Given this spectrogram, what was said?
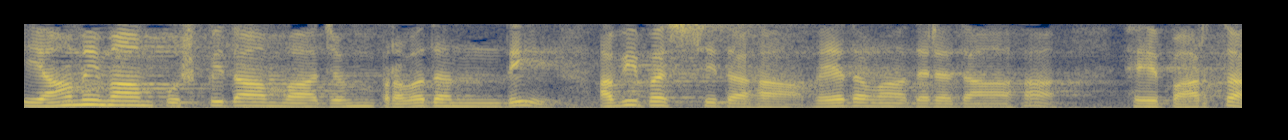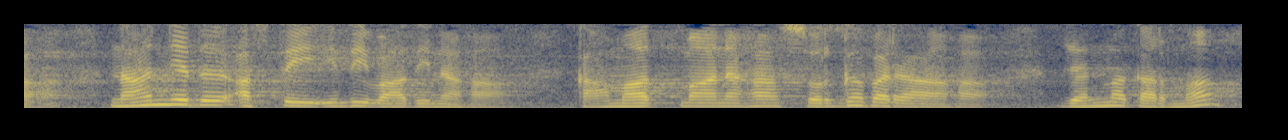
യാമിമാം പുഷ്പിതാം വാചം പ്രവദന്തി അവിപശ്ചിത വേദമാദരദാഹ ഹേ പാർത്ഥ നാന്യത് അസ്തി ഇതി വാദിന. കാമാത്മാന സ്വർഗപരാ. ജന്മകർമ്മ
